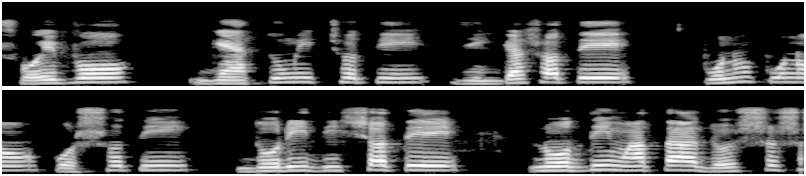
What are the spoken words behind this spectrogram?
শৈব জ্ঞাতুমিচ্ছতি জিজ্ঞাসতে, পুনঃ পুনঃ পশ্যতি, দরি দৃশ্যতে, নদী মাতা যস্য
